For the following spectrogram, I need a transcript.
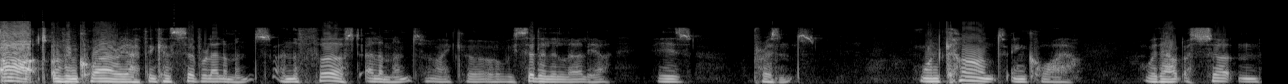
art of inquiry, I think, has several elements, and the first element, like uh, we said a little earlier, is presence. One can't inquire without a certain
